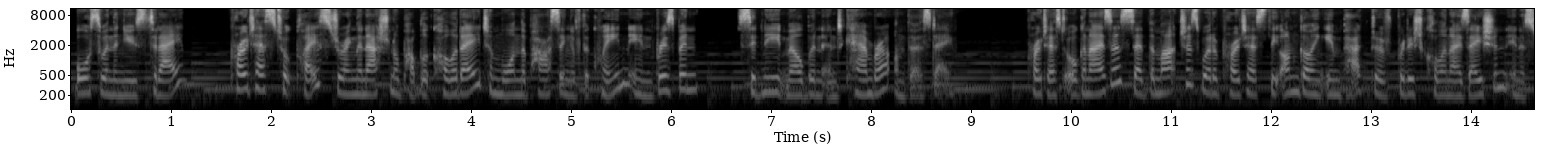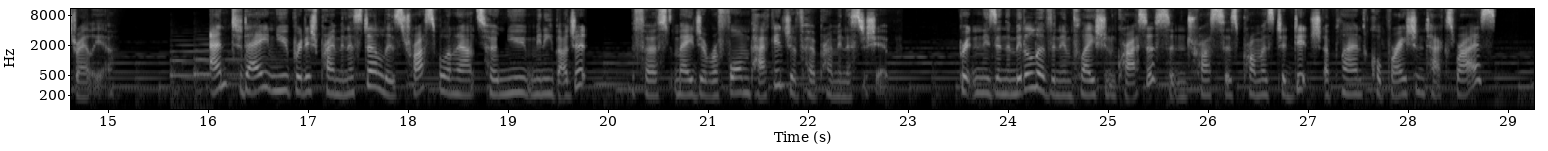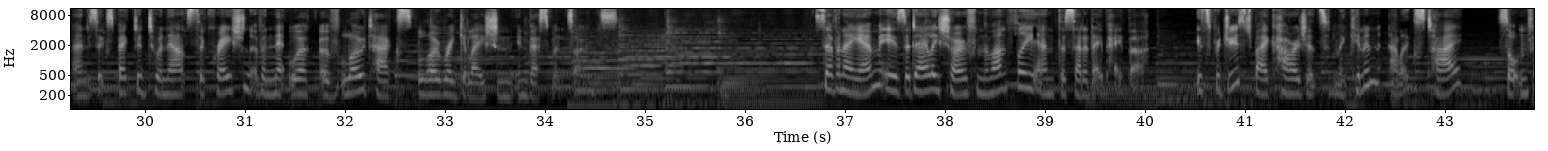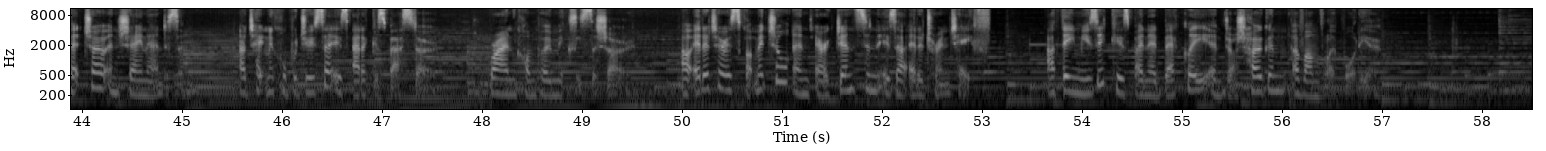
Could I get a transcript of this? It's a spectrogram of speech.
Also in the news today, protests took place during the national public holiday to mourn the passing of the Queen in Brisbane Sydney, Melbourne, and Canberra on Thursday. Protest organisers said the marches were to protest the ongoing impact of British colonisation in Australia. And today, new British Prime Minister Liz Truss will announce her new mini budget, the first major reform package of her prime ministership. Britain is in the middle of an inflation crisis, and Truss has promised to ditch a planned corporation tax rise and is expected to announce the creation of a network of low tax, low regulation investment zones. 7am is a daily show from the monthly and the Saturday paper. It's produced by Kara Jensen-Mackinnon, Alex Tighe, Zoltan Fecso, and Shane Anderson. Our technical producer is Atticus Bastow. Brian Campeau mixes the show. Our editor is Scott Mitchell, and Erik Jensen is our editor in chief. Our theme music is by Ned Beckley and Josh Hogan of Envelope Audio.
